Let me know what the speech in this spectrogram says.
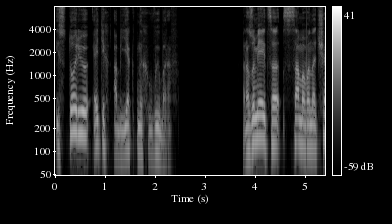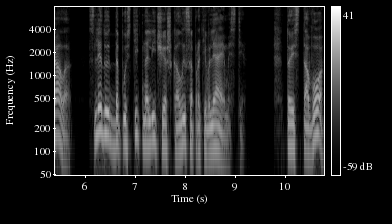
историю этих объектных выборов. Разумеется, с самого начала следует допустить наличие шкалы сопротивляемости, то есть того,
